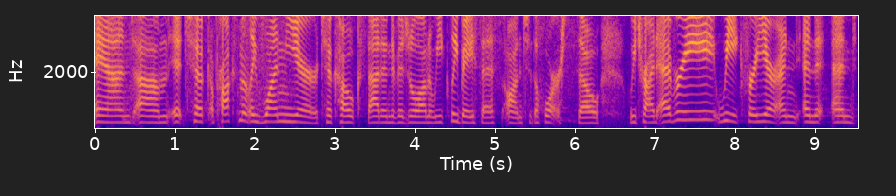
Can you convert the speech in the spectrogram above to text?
And um, it took approximately one year to coax that individual on a weekly basis onto the horse. So we tried every week for a year, and and and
